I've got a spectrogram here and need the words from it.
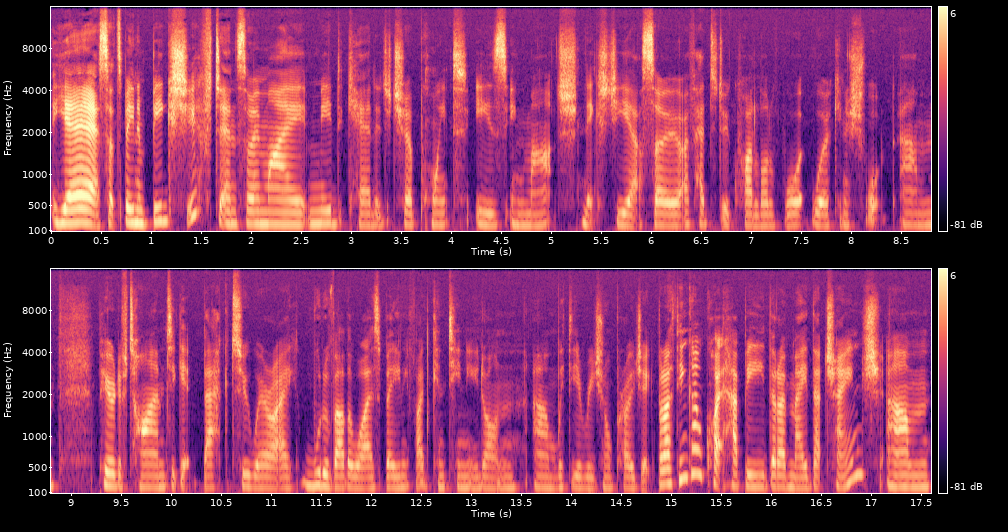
yeah, so it's been a big shift. And so my mid candidature point is in March next year. So I've had to do quite a lot of work in a short um, period of time to get back to where I would have otherwise been if I'd continued on um, with the original project. But I think I'm quite happy that I've made that change um,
